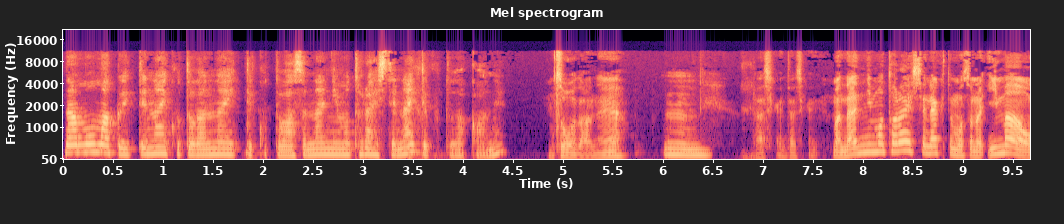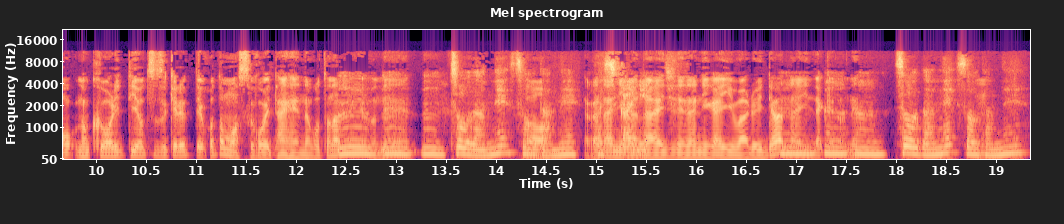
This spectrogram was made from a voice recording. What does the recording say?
何もうまくいってないことがないってことはさ、何にもトライしてないってことだからね。そうだね。うん。確かに確かに。まあ何にもトライしてなくても、その今をのクオリティを続けるっていうこともすごい大変なことなんだけどね。うんうんうん、そうだね、そうだね。だから何が大事で何がいい悪いではないんだけどね。うんうんうんそうだね、そうだね。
